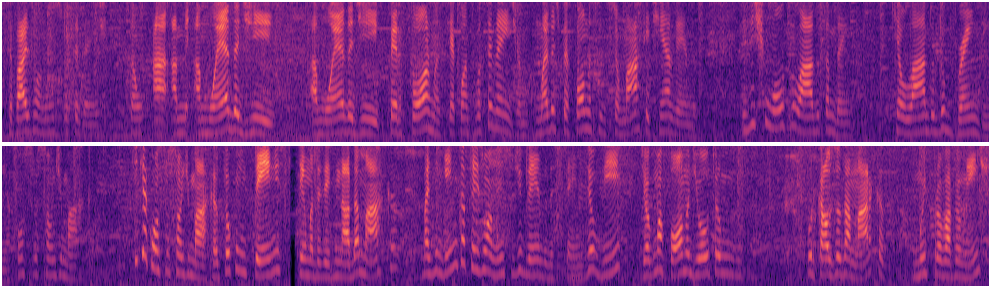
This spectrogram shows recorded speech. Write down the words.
Você faz um anúncio, você vende. Então a, a, a moeda de a moeda de performance é quanto você vende. A moeda de performance do seu marketing é a venda. Existe um outro lado também, que é o lado do branding, a construção de marca. O que é construção de marca? Eu estou com um tênis que tem uma determinada marca, mas ninguém nunca fez um anúncio de venda desse tênis. Eu vi, de alguma forma, de outra, por causa da marca, muito provavelmente,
